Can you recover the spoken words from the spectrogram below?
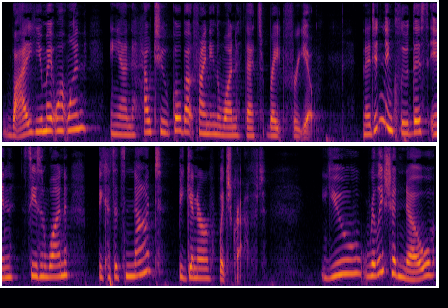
Why you might want one, and how to go about finding the one that's right for you. And I didn't include this in season one because it's not beginner witchcraft. You really should know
